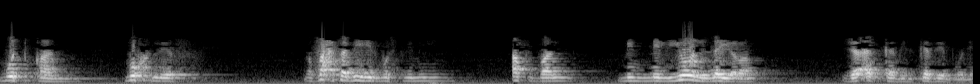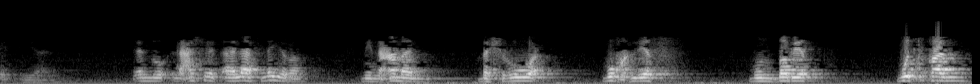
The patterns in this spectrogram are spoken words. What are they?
متقن مخلص نصحت به المسلمين أفضل من مليون ليرة جاءتك بالكذب والاحتيال. لأنه العشرة آلاف ليرة من عمل مشروع مخلص منضبط متقن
